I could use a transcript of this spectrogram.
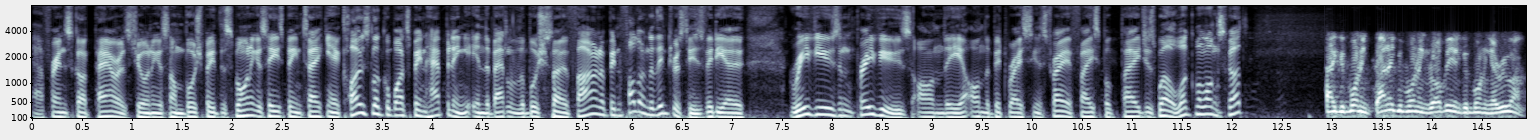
Our friend Scott Power is joining us on Bushbeat this morning as he's been taking a close look at what's been happening in the Battle of the Bush so far, and I've been following with interest his video reviews and previews on the on the Bit Racing Australia Facebook page as well. Welcome along, Scott. Hey, good morning, Tony. Good morning, Robbie, and good morning, everyone.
